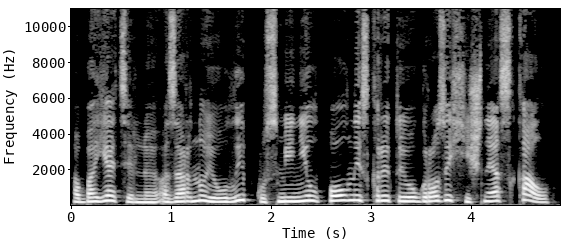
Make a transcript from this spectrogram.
Обаятельную, озорную улыбку сменил полный скрытой угрозой хищный оскал —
